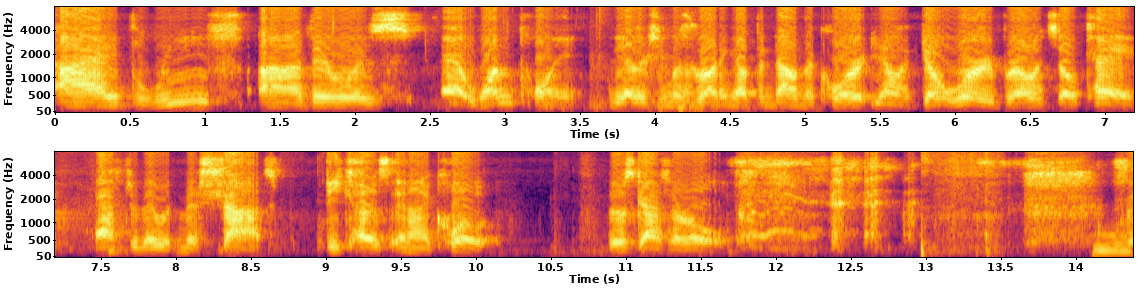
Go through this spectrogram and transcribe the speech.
I believe uh, there was at one point the other team was running up and down the court yelling, "Don't worry, bro, it's okay." After they would miss shots because, and I quote, "Those guys are old." so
